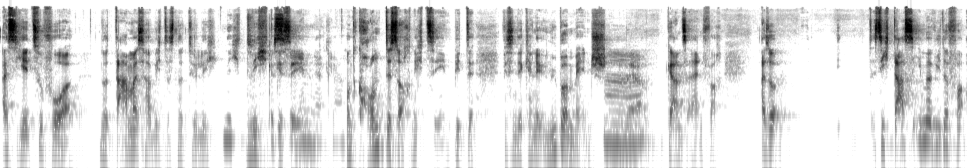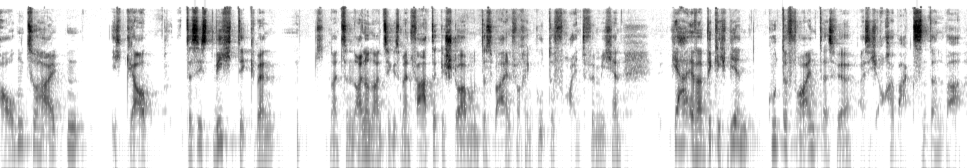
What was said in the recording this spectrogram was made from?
als je zuvor. Nur damals habe ich das natürlich nicht, nicht gesehen, gesehen. Ja, und konnte es auch nicht sehen. Bitte, wir sind ja keine Übermenschen. Mhm. Ja. Ganz einfach. Also sich das immer wieder vor Augen zu halten, ich glaube, das ist wichtig. Mein, 1999 ist mein Vater gestorben und das war einfach ein guter Freund für mich. Ein, ja, er war wirklich wie ein guter Freund, als, wir, als ich auch erwachsen dann war.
